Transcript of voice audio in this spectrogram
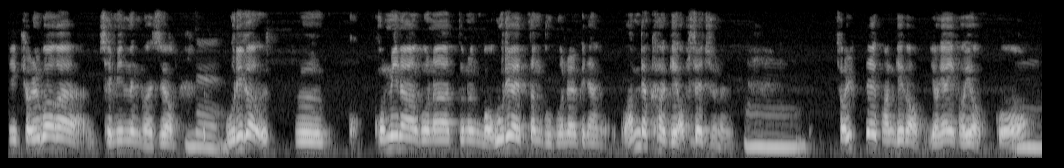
이 결과가 재밌는 거죠. 네. 우리가 그 고민하거나 또는 뭐 우려했던 부분을 그냥 완벽하게 없애주는 음. 절대 관계가 영향이 거의 없고 음.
